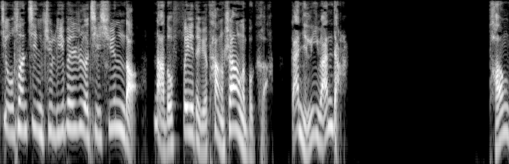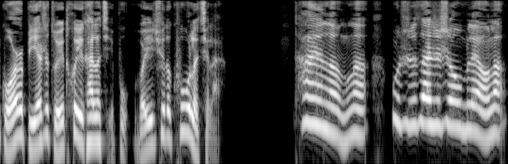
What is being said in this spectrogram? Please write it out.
就算近距离被热气熏到，那都非得给烫伤了不可。赶紧离远点唐果儿瘪着嘴退开了几步，委屈的哭了起来。太冷了，我实在是受不了了，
